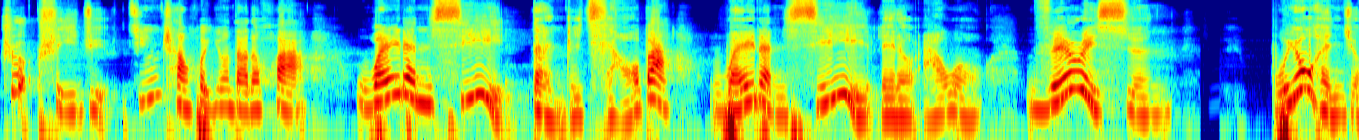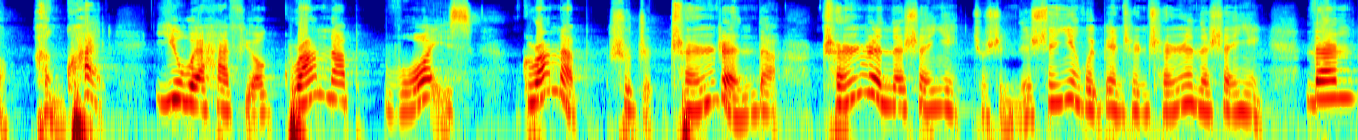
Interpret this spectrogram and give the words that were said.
这是一句经常会用到的话。"Wait and see." 等着瞧吧。"Wait and see, little owl." Very soon. 不用很久，很快。You will have your grown-up voice. Grown-up 是指成人的，成人的声音就是你的声音会变成成人的声音。Then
